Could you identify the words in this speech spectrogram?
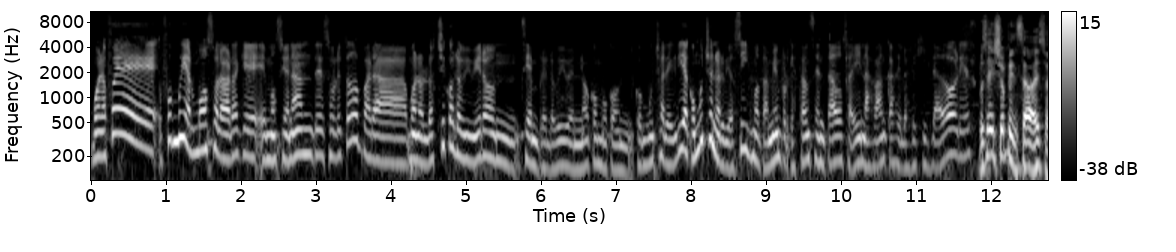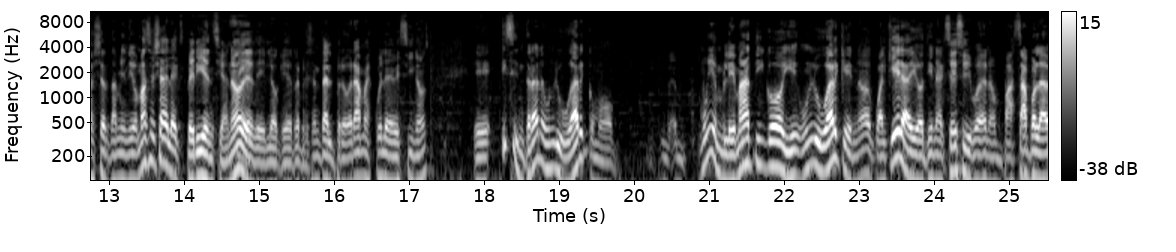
Bueno, fue, fue muy hermoso, la verdad que emocionante, sobre todo para, bueno, los chicos lo vivieron, siempre lo viven, ¿no? Como con, con mucha alegría, con mucho nerviosismo también, porque están sentados ahí en las bancas de los legisladores. Pues yo pensaba eso ayer también, digo, más allá de la experiencia, ¿no? De, lo que representa el programa Escuela de Vecinos, eh, es entrar a un lugar como muy emblemático y un lugar que no cualquiera digo tiene acceso y bueno pasar por la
